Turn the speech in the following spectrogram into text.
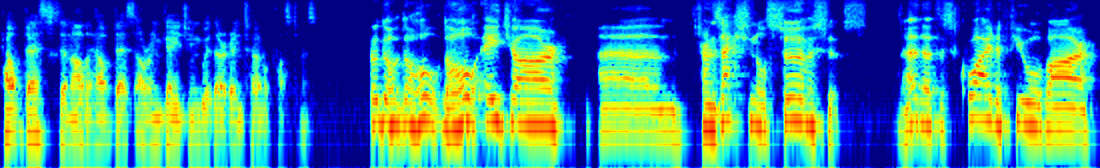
help desks and other help desks are engaging with their internal customers. So the, the whole the whole HR um, transactional services uh, that is quite a few of our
